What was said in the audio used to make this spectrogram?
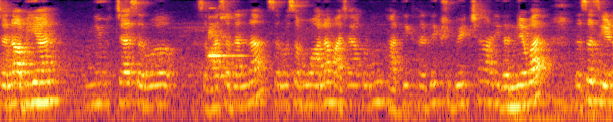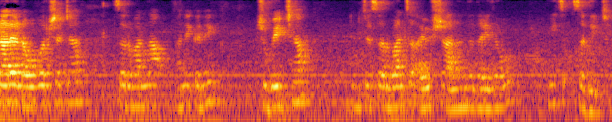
जन अभियान न्यूजच्या सर्व सभासदांना सर्व समूहाला माझ्याकडून हार्दिक हार्दिक शुभेच्छा आणि धन्यवाद. तसंच येणाऱ्या नववर्षाच्या सर्वांना अनेक अनेक शुभेच्छा. तुमच्या सर्वांचं आयुष्य आनंददायी जावो हीच सदिच्छा.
